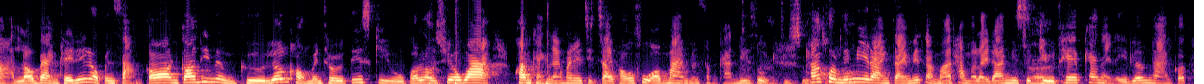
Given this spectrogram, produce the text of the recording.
าสตร์ เราแบ่งเทรนนิ่งออกเป็น 3 ก้อน ก้อนที่ 1 คือเรื่องของ mentality skill เพราะเราเชื่อว่าความแข็งแรงภายในจิตใจ powerful of mind มันสำคัญที่สุดที่สุดถ้าคนไม่มีแรงใจไม่สามารถทำอะไรได้มีสกิลใช่เทพแค่ไหนในเรื่องงานก็ท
